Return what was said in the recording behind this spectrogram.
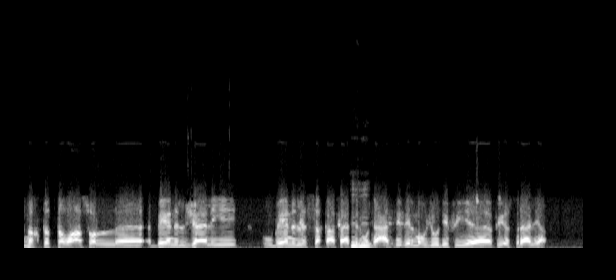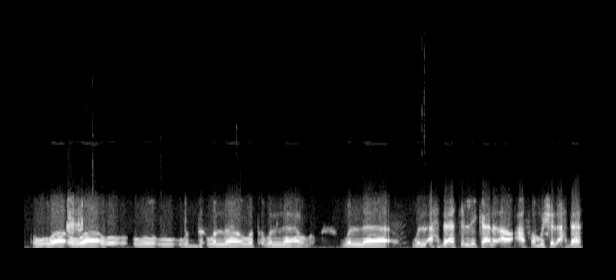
نقطه تواصل بين الجالية وبين الثقافات المتعددة الموجودة في في أستراليا والأحداث اللي كان عفوا مش الأحداث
